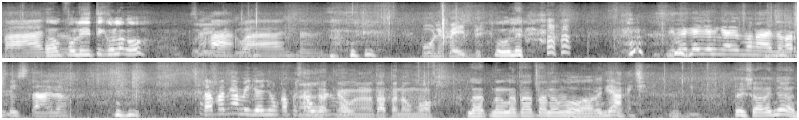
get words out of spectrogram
One, Ang two, politiko lang oh. saka. One, two. Fully paid. Uli. Di ba ganyan nga yung mga ano, artista, ano? Dapat nga may ganyan ka pa sa ulo. Lahat ka mo na natatanaw mo. Lahat ng natatanong mo, akin Hindi yan. akin siya. Eh, sa akin yan.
